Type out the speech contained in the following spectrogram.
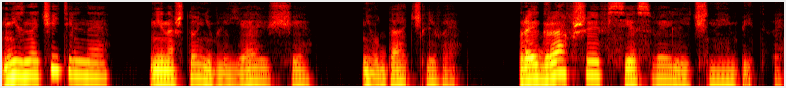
Незначительная, ни на что не влияющая, неудачливая, проигравшая все свои личные битвы.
